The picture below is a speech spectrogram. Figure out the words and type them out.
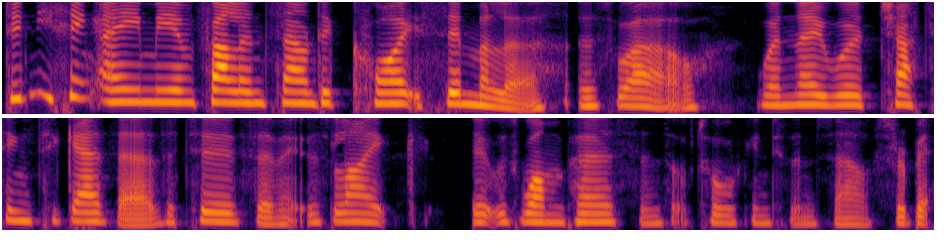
didn't you think Amy and Fallon sounded quite similar as well when they were chatting together, the two of them. It was like it was one person sort of talking to themselves for a bit.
